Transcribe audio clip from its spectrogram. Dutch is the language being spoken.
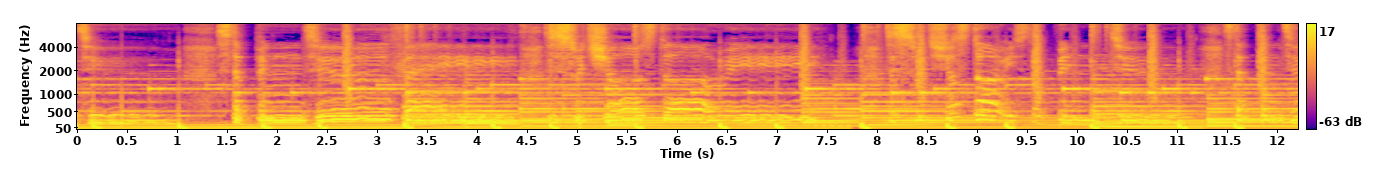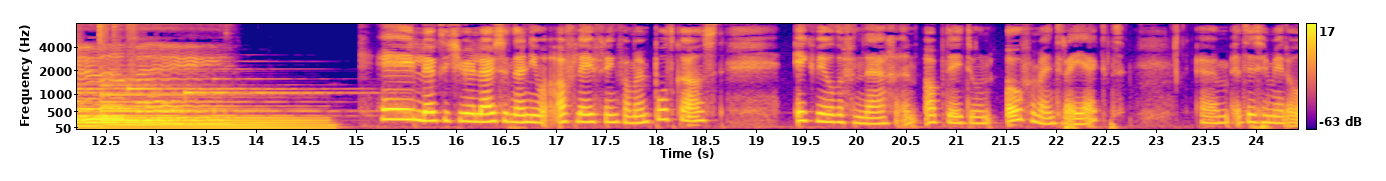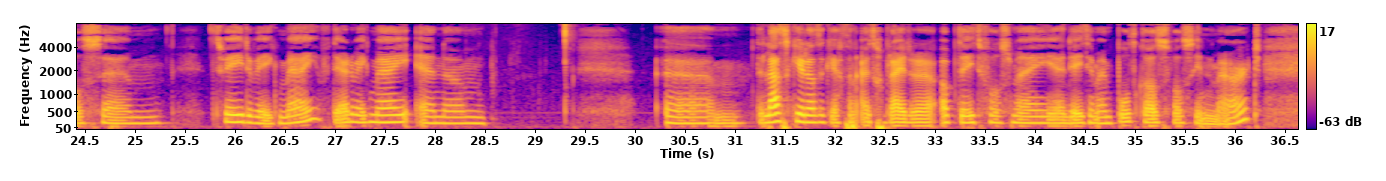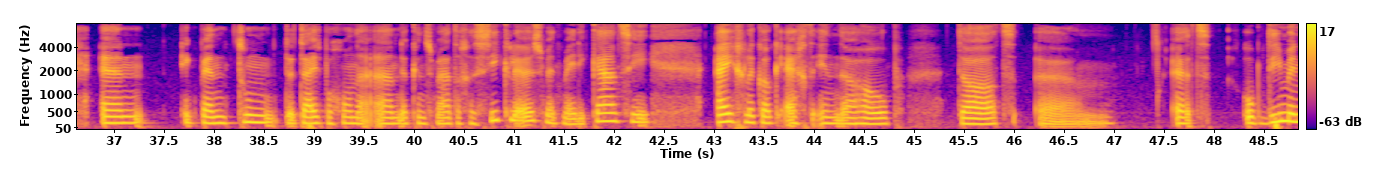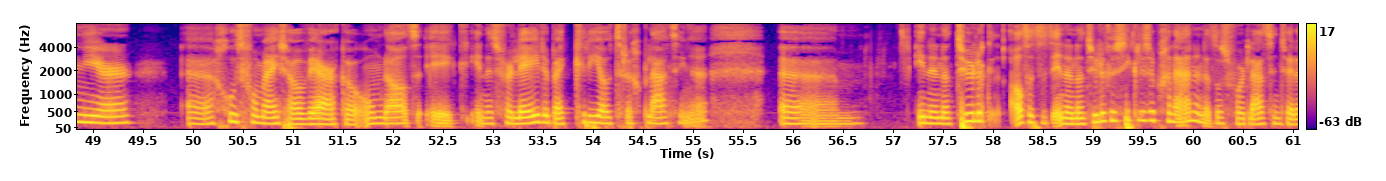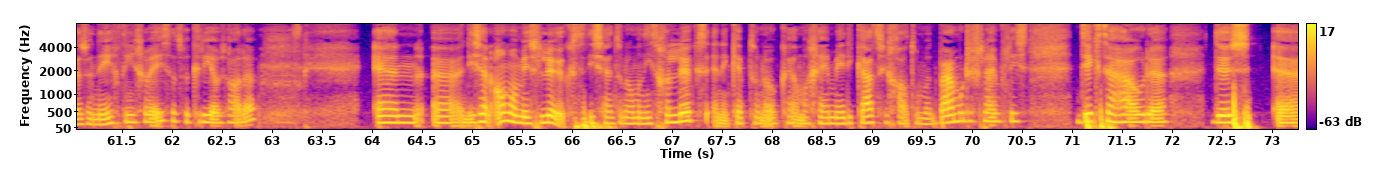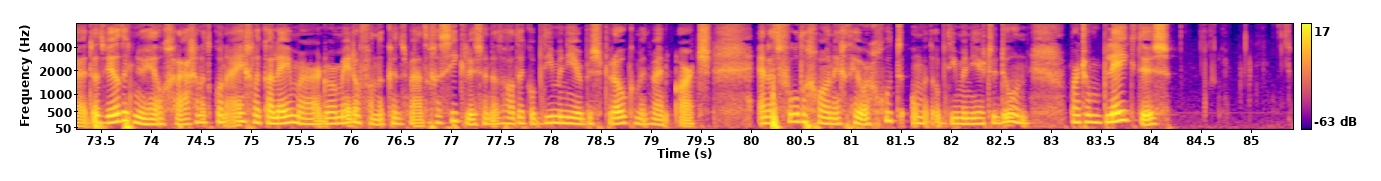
into, step into faith to switch your story, to switch your story, step into, step into faith. Hey, leuk dat je weer luistert naar een nieuwe aflevering van mijn podcast. Ik wilde vandaag een update doen over mijn traject. Ehm, het is inmiddels ehm, tweede week mei, of derde week mei. En ehm, ehm, de laatste keer dat ik echt een uitgebreidere update volgens mij uh, deed in mijn podcast was in maart. En ik ben toen de tijd begonnen aan de kunstmatige cyclus met medicatie. Eigenlijk ook echt in de hoop dat ehm, het op die manier uh, goed voor mij zou werken. Omdat ik in het verleden bij cryo-terugplaatsingen Ehm, in een natuurlijk, altijd het in een natuurlijke cyclus heb gedaan. En dat was voor het laatst in 2019 geweest dat we cryo's hadden. En uh, die zijn allemaal mislukt. Die zijn toen allemaal niet gelukt. En ik heb toen ook helemaal geen medicatie gehad om het baarmoederslijmvlies dik te houden. Dus uh, dat wilde ik nu heel graag. En dat kon eigenlijk alleen maar door middel van de kunstmatige cyclus. En dat had ik op die manier besproken met mijn arts. En dat voelde gewoon echt heel erg goed om het op die manier te doen. Maar toen bleek dus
